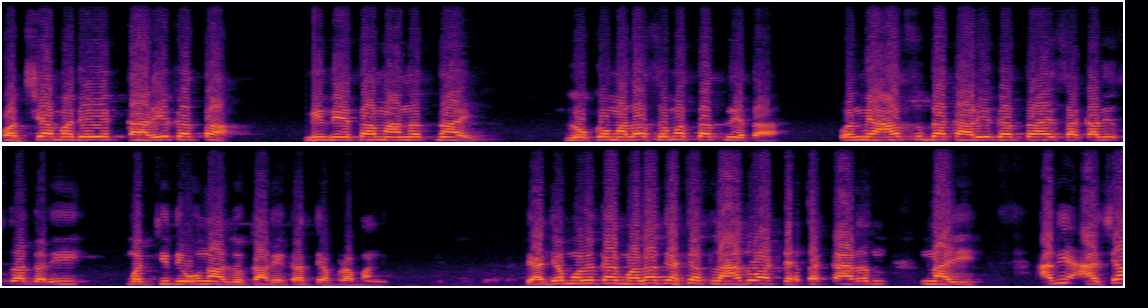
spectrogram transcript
पक्षामध्ये एक कार्यकर्ता मी नेता मानत नाही. लोक मला समजतात नेता पण मी आज सुद्धा कार्यकर्ता आहे सकाळी सुद्धा घरी मच्छी देऊन आलो कार्यकर्त्याप्रमाणे. त्याच्यामुळे काय मला त्याच्यात लाज वाटण्याचं कारण नाही. आणि अशा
